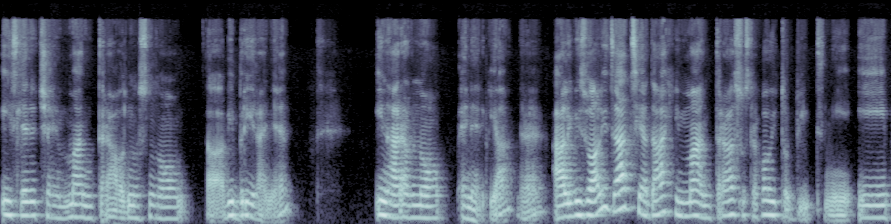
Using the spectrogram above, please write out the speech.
i sljedeće je mantra, odnosno vibriranje i naravno energija. Ne? Ali vizualizacija, dah i mantra su strahovito bitni i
